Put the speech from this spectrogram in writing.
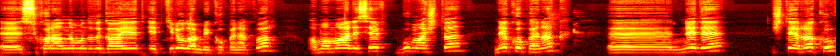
E, skor anlamında da gayet etkili olan bir Kopenhag var. Ama maalesef bu maçta ne Kopenhag e, ne de işte Rakov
